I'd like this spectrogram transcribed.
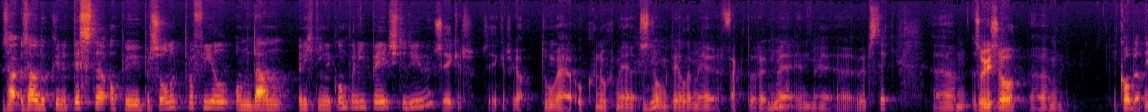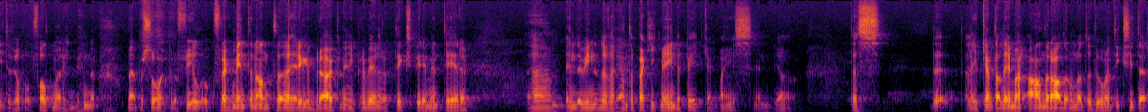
Zou, zou je ook kunnen testen op je persoonlijk profiel om dan richting de company page te duwen? Zeker, zeker. Ja. Doen wij ook genoeg met Strongtail en met Factor en met, en met uh, Webstack. Ehm, sowieso. Ehm, ik hoop dat het niet te veel opvalt, maar ik ben op mijn persoonlijk profiel ook fragmenten aan het eh, hergebruiken en ik probeer er ook te experimenteren. Um, en de winnende varianten pak ik mee in de paid campagnes. En ja, dat is, de, ik kan het alleen maar aanraden om dat te doen, want ik zit daar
